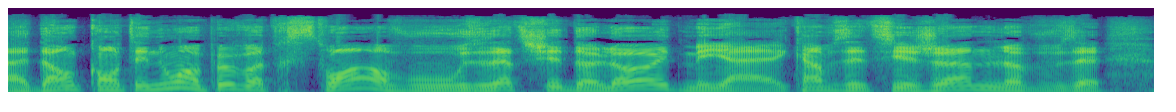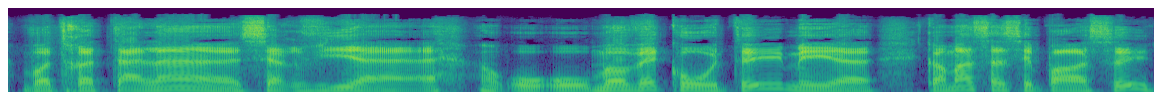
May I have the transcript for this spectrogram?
Euh, donc, contez-nous un peu votre histoire. Vous, êtes chez Deloitte, mais quand vous étiez jeune, là, vous votre talent servi au, mauvais côté. Mais comment ça s'est passé?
